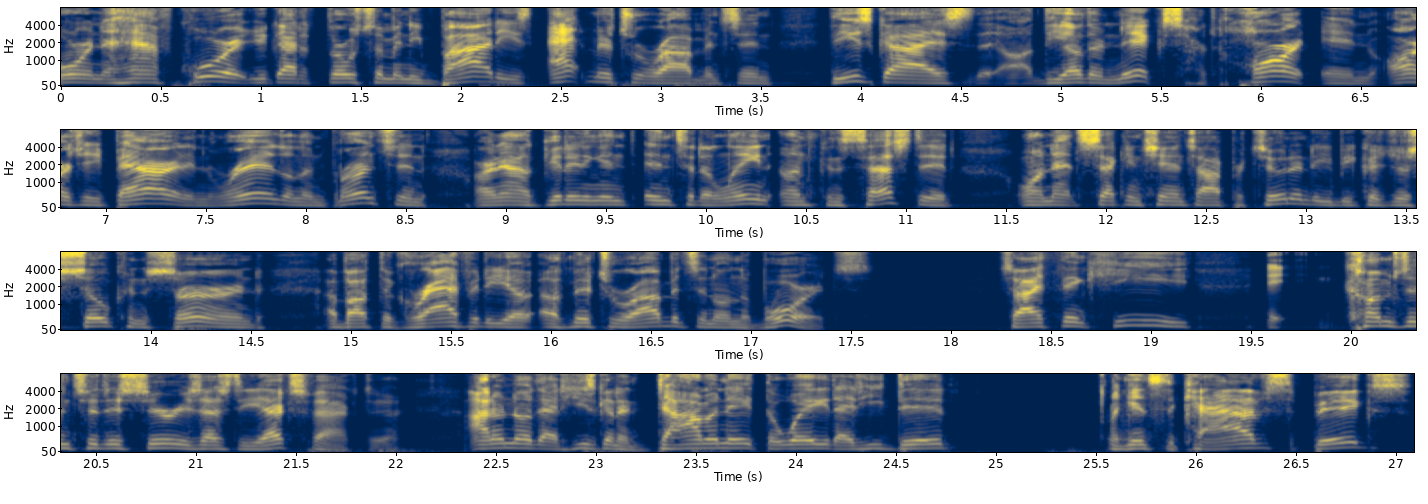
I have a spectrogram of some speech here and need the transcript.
or in the half court, you got to throw so many bodies at Mitchell Robinson. These guys, uh, the other Knicks, Hart and R.J. Barrett and Randle and Brunson, are now getting in, into the lane uncontested on that second chance opportunity because you're so concerned about the gravity of, of Mitchell Robinson on the boards. So I think he comes into this series as the X factor. I don't know that he's going to dominate the way that he did against the Cavs bigs,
